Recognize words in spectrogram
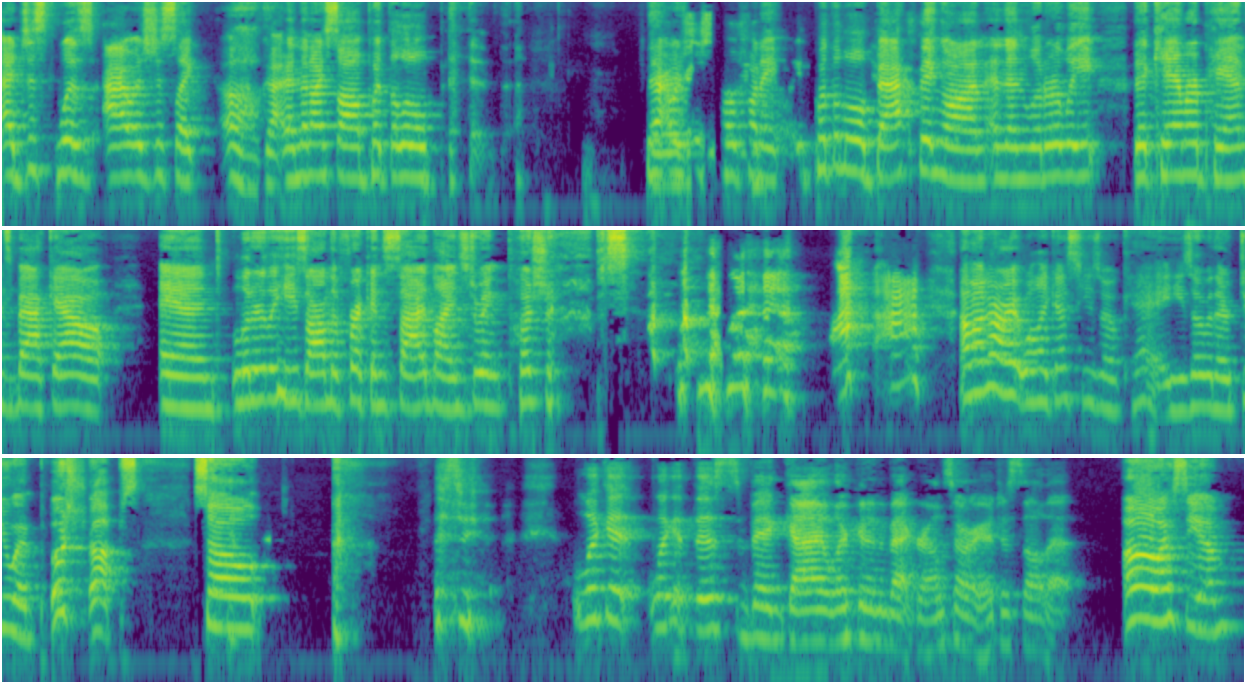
i just was i was just like oh god and then i saw him put the little that was just so funny he put the little back thing on and then literally the camera pans back out and literally he's on the freaking sidelines doing push-ups i'm like all right well i guess he's okay he's over there doing push-ups so Look at look at this big guy lurking in the background. Sorry, I just saw that. Oh, I see him.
